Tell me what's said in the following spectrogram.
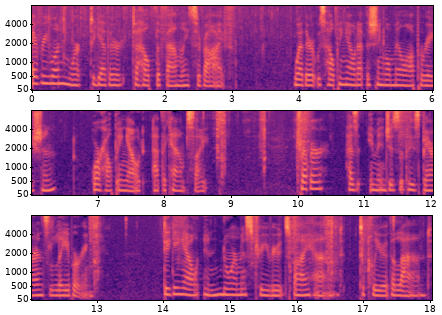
Everyone worked together to help the family survive, whether it was helping out at the shingle mill operation or helping out at the campsite. Trevor has images of his parents laboring, digging out enormous tree roots by hand to clear the land.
